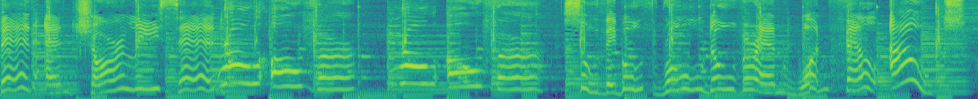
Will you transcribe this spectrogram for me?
bed, and Charlie said, Roll over, they both rolled over, and one fell out.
